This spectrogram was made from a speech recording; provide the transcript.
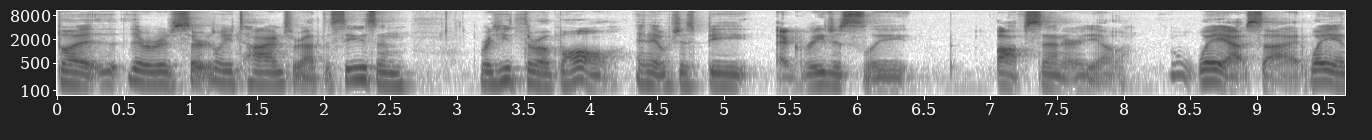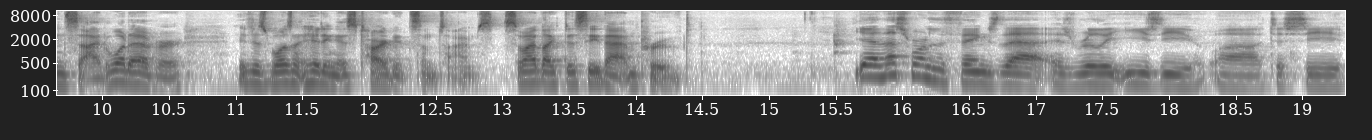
But there were certainly times throughout the season where he'd throw a ball and it would just be egregiously off center, you know, way outside, way inside, whatever. It just wasn't hitting his target sometimes. So I'd like to see that improved. Yeah, and that's one of the things that is really easy uh, to see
